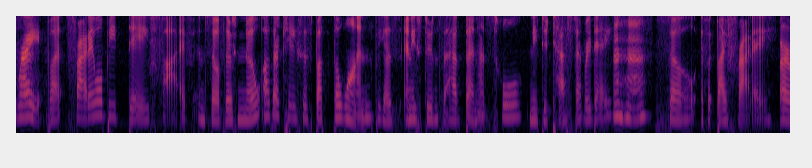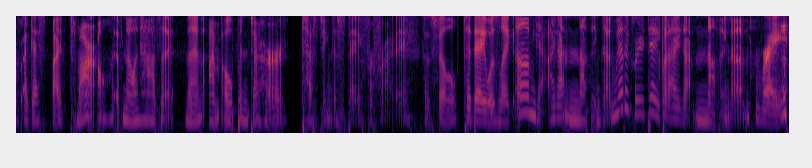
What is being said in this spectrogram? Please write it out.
right. But Friday will be day five. And so if there's no other cases but the one, because any students that have been at school need to test every day. Mm-hmm. So if it by Friday, or I guess by tomorrow, if no one has it, then I'm open to her testing to stay for Friday. Because Phil today was like, um, yeah, I got nothing done. We had a great day, but I got nothing done. Right.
